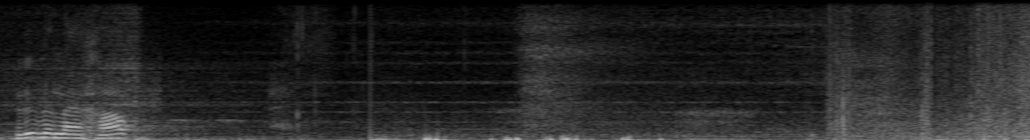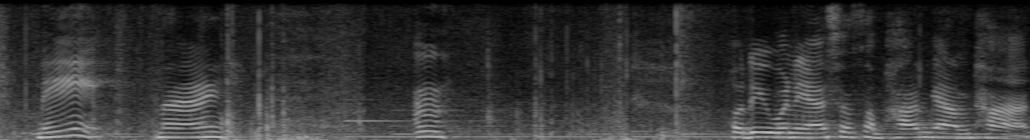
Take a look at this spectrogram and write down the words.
ไม่ได้เป็นไรครับ นี่ นาย อืมพอดีวันนี้ฉันสัมภาษณ์งานผ่าน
